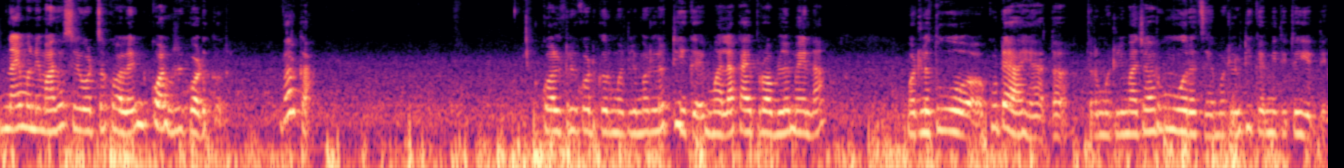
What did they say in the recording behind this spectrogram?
नाही म्हणे माझा शेवटचा कॉल आहे. कॉल रेकॉर्ड कर. बर का? कॉल रेकॉर्ड कर म्हटली. म्हटलं ठीक आहे. मला काय प्रॉब्लेम आहे ना? म्हटलं तू कुठे आहे आता? तर म्हटली माझ्या रूमवरच आहे. म्हटलं ठीक आहे. मी तिथे येते.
